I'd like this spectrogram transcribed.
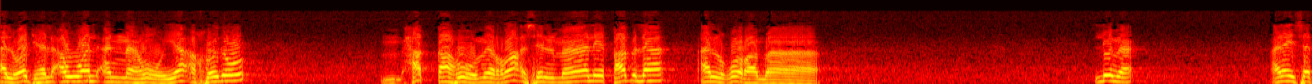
الوجه الأول أنه يأخذ حقه من رأس المال قبل الغرماء. لما؟ أليست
